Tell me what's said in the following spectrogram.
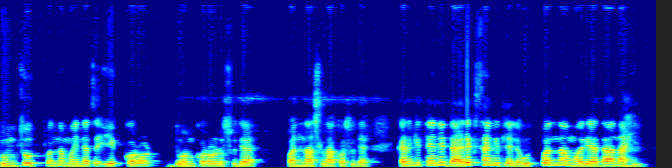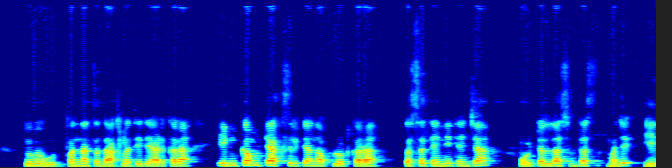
तुमचं उत्पन्न महिन्याचं एक करोड दोन करोड असू द्या पन्नास लाख असू द्या. कारण की त्यांनी डायरेक्ट सांगितलेलं आहे उत्पन्न मर्यादा नाही. तुम्ही उत्पन्नाचा दाखला तिथे ॲड करा इन्कम टॅक्स रिटर्न अपलोड करा. तसं त्यांनी त्यांच्या पोर्टलला सुद्धा म्हणजे हे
